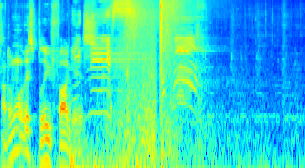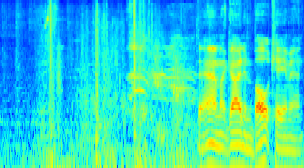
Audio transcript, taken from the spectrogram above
I don't know what this blue fog is. Damn, that guy in Bolt came in.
